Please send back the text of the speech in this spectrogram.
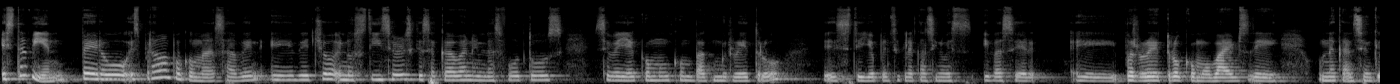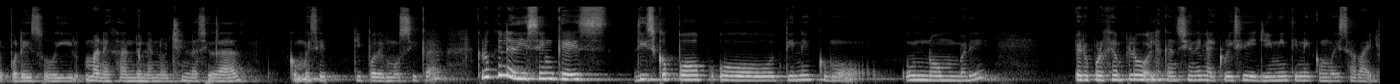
está bien, pero esperaba un poco más, ¿saben? Eh, de hecho, en los teasers que sacaban en las fotos se veía como un comeback muy retro. Este, yo pensé que la canción iba a ser eh, pues retro como vibes de una canción que por eso ir manejando en la noche en la ciudad como ese tipo de música. Creo que le dicen que es disco pop o tiene como un nombre, pero por ejemplo la canción de Like Crazy de Jimmy tiene como esa vibe.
